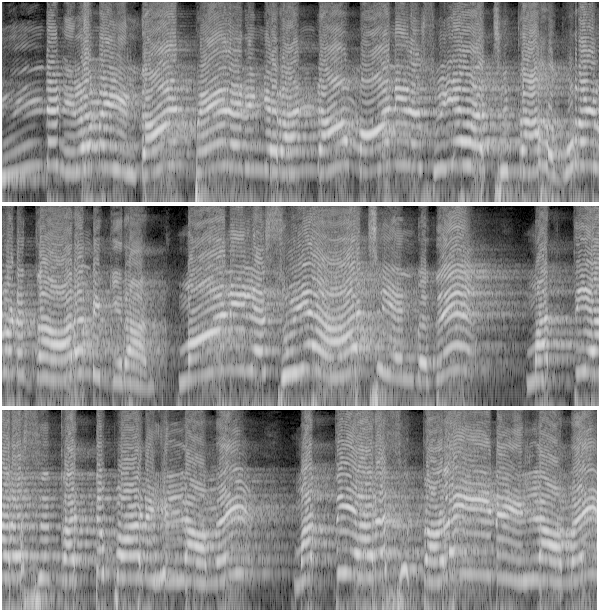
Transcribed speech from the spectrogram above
இந்த நிலைமையில் தான் பேரறிஞர் அண்ணா மாநில சுய ஆட்சிக்காக குரல் கொடுக்க ஆரம்பிக்கிறார். மாநில சுய ஆட்சி என்பது மத்திய அரசு கட்டுப்பாடு இல்லாமல் மத்திய அரசு தலையீடு இல்லாமல்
